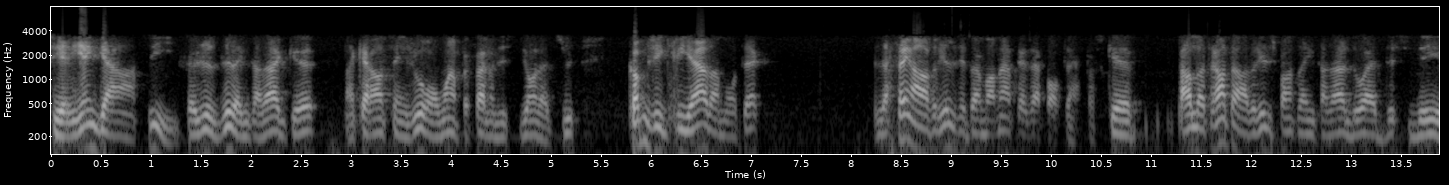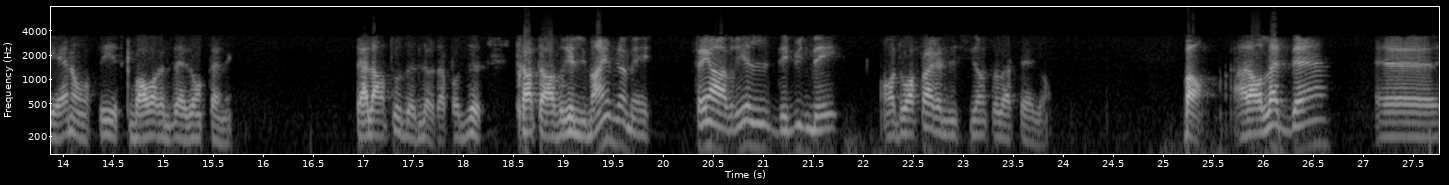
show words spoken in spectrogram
c'est rien de garanti. Il fait juste dire à que dans 45 jours, au moins, on peut faire une décision là-dessus. Comme j'ai écrit hier dans mon texte, la fin avril, c'est un moment très important parce que par le 30 avril, je pense que l'international doit décider et annoncer est-ce qu'il va y avoir une saison cette année. C'est alentour de là. Ça pas dire 30 avril lui-même, mais fin avril, début de mai, on doit faire une décision sur la saison. Bon, alors là-dedans, euh,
